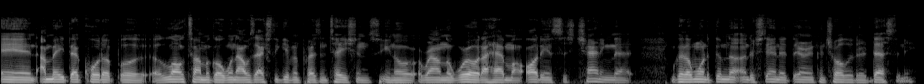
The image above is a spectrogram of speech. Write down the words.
And I made that quote up a, a long time ago when I was actually giving presentations, you know, around the world. I had my audiences chanting that because I wanted them to understand that they're in control of their destiny.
